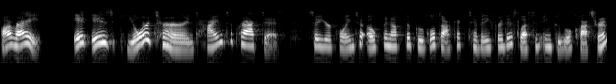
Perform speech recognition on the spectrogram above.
All right, it is your turn. Time to practice. So you're going to open up the Google Doc activity for this lesson in Google Classroom.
